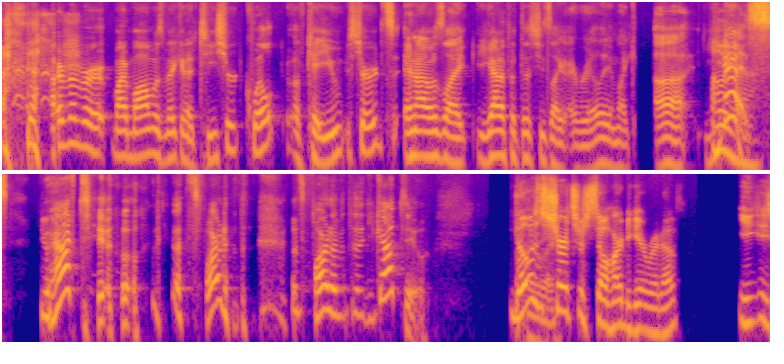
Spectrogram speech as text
I remember my mom was making a T-shirt quilt of KU shirts, and I was like, "You got to put this." She's like, "I "Really?" I'm like, "Uh, Oh, yeah. yes, you have to. that's part of. The, that's part of. The, you got to." Those shirts are so hard to get rid of. You, you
